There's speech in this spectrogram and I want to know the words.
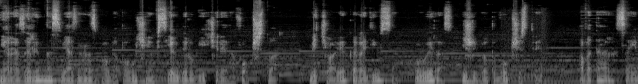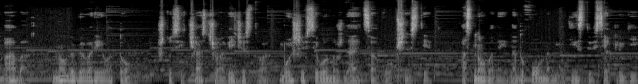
неразрывно связано с благополучием всех других членов общества. Ведь человек родился, вырос и живет в обществе. Аватар Сайбаба много говорил о том, что сейчас человечество больше всего нуждается в общности, основанной на духовном единстве всех людей.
